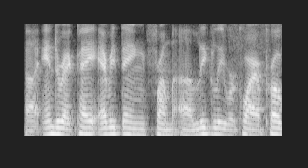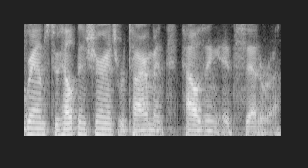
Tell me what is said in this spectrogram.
Uh, indirect pay, everything from uh, legally required programs to health insurance, retirement, housing, etc.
